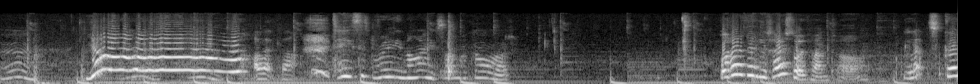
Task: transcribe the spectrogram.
Mm. yeah. I like that. It tasted really nice. Oh my god. I don't think it tastes like Fanta. Let's go.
